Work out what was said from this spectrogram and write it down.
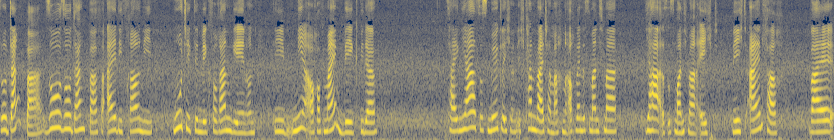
so dankbar, so, so dankbar für all die Frauen, die mutig den Weg vorangehen und die mir auch auf meinem Weg wieder zeigen, ja, es ist möglich und ich kann weitermachen, auch wenn es manchmal, ja, es ist manchmal echt nicht einfach, weil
